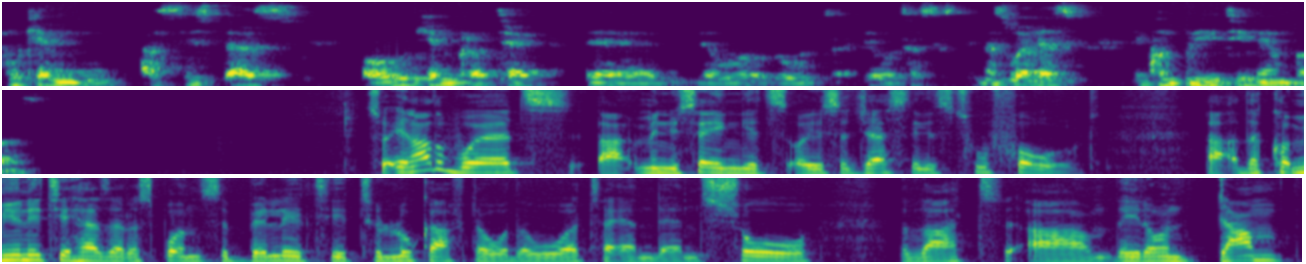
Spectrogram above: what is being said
who can assist us or who can protect the, the, water, the water system as well as the community members. So, in other words, uh, I mean, you're saying it's, or you're suggesting it's twofold. Uh, the community has a responsibility to look after the water and ensure that um, they don't dump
